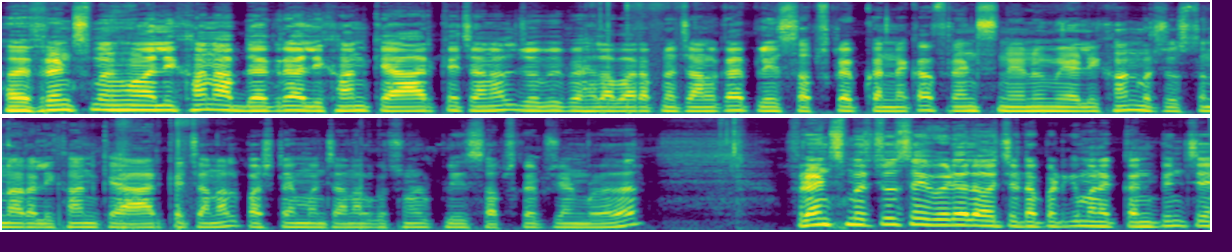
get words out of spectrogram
हाय फ्रेंड्स मैं हूं अली खान आप देख रहे हैं अली खान के आर के ఛానల్ जो भी पहला बार अपना ఛానల్ का है ప్లీజ్ సబ్స్క్రైబ్ करने का ఫ్రెండ్స్ నేను మీ అలీ ఖాన్ మీరు చూస్తున్నారు Ali Khan K RK channel first time మన ఛానల్కి వచ్చినప్పుడు ప్లీజ్ సబ్స్క్రైబ్ చేయండి బ్రదర్ ఫ్రెండ్స్ మీరు చూసే వీడియోలో వచ్చేటప్పటికి మనకు కనిపించే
